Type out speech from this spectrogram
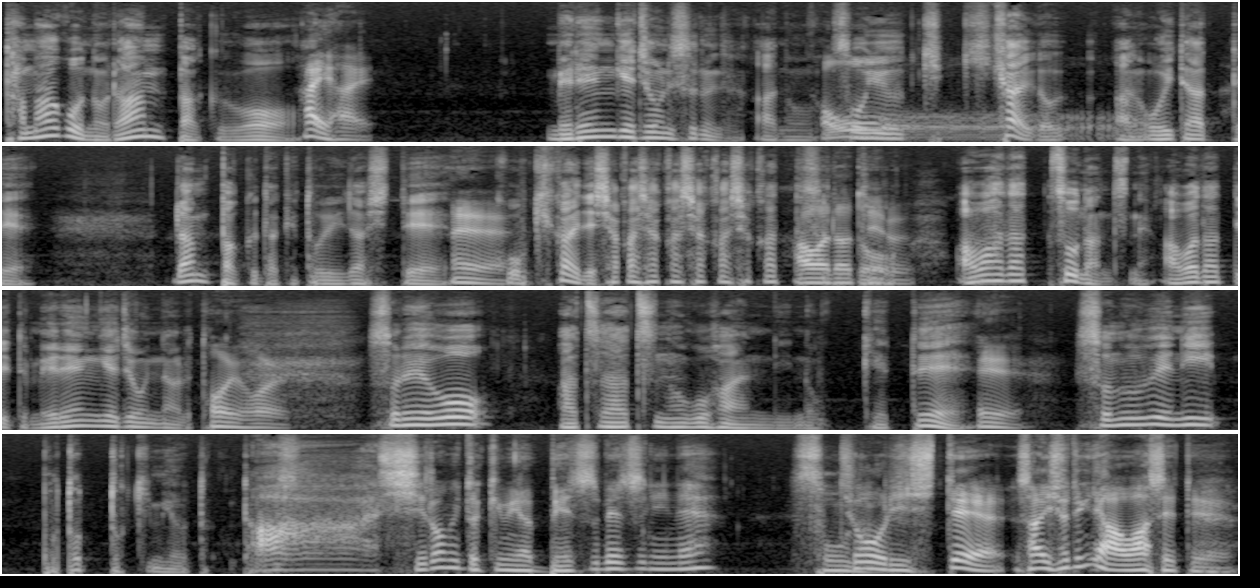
卵の卵白をはいはい。メレンゲ状にするんです。あのそういうき機械があの置いてあって卵白だけ取り出して、ええ。こう機械でシャカシャカシャカシャカってすると泡立てる。泡立そうなんですね。泡立っていってメレンゲ状になると。はいはい。それを熱々のご飯に乗っけてええ、その上にポトッと黄身をああ、白身と黄身は別々にね、調理して、最終的に合わせて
